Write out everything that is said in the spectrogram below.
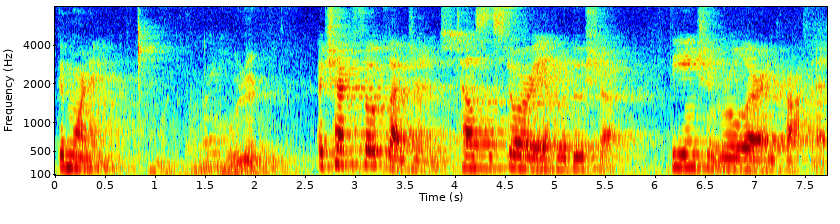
Good morning. Good morning. A Czech folk legend tells the story of Labusha, the ancient ruler and prophet.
